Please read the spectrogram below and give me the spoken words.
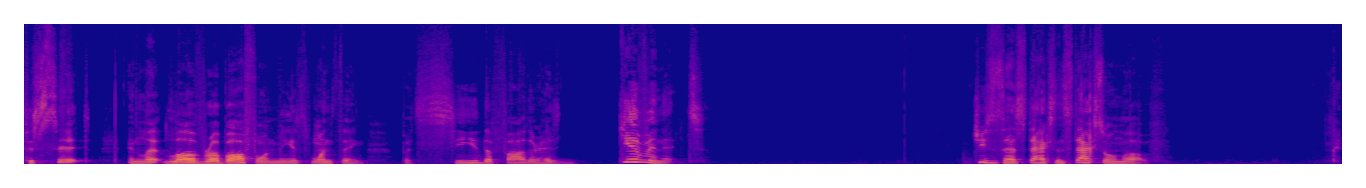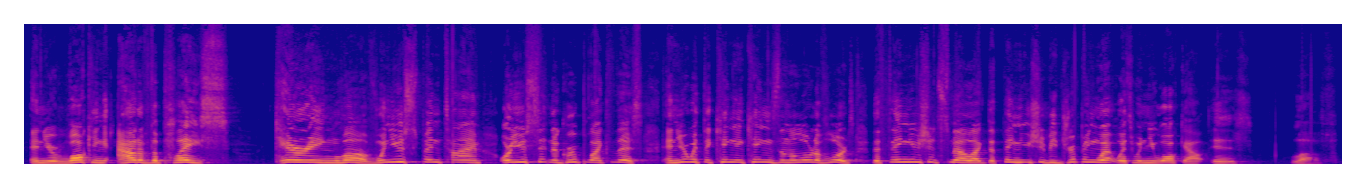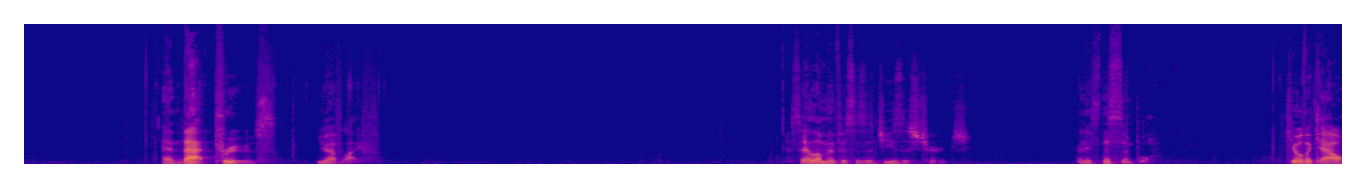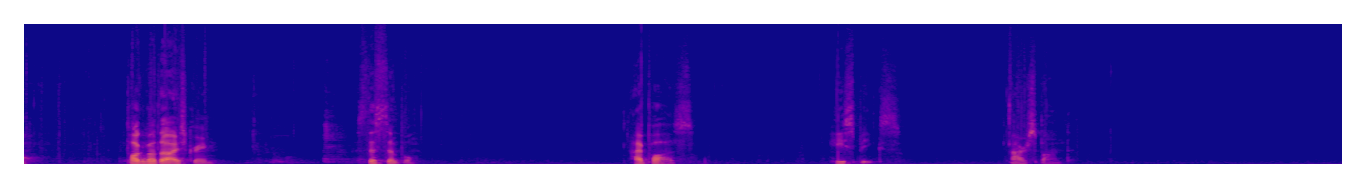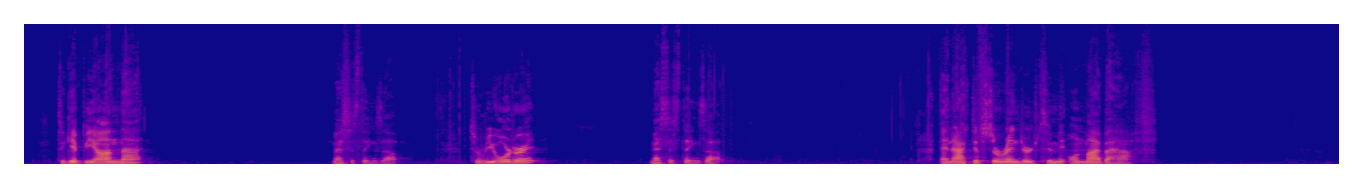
To sit and let love rub off on me is one thing, but see the Father has given it. Jesus has stacks and stacks on love. And you're walking out of the place carrying love. When you spend time or you sit in a group like this and you're with the King of Kings and the Lord of Lords, the thing you should smell like, the thing you should be dripping wet with when you walk out is love. And that proves you have life. Selah, Memphis is a Jesus church. And it's this simple kill the cow, talk about the ice cream. It's this simple. I pause. He speaks. I respond. To get beyond that messes things up. To reorder it messes things up. An act of surrender to me on my behalf.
